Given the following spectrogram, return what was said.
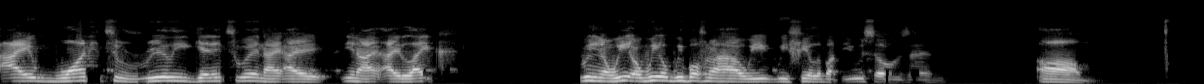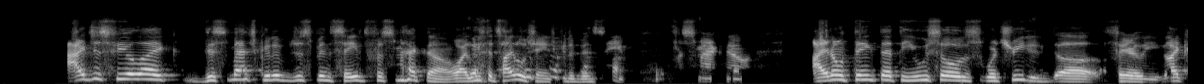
I wanted to really get into it, and I, I you know, I, I like, we, you know, we we we both know how we we feel about the Usos, and um, I just feel like this match could have just been saved for SmackDown, or at least the title change could have been saved for SmackDown. I don't think that the Usos were treated uh, fairly. Like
